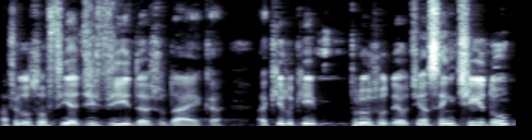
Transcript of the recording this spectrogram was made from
a filosofia de vida judaica, aquilo que para o judeu tinha sentido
